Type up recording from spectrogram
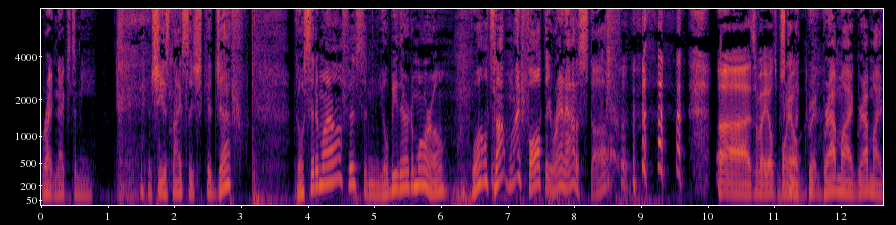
right next to me, and she just nicely she said, "Jeff, go sit in my office and you'll be there tomorrow." Well, it's not my fault. They ran out of stuff. Uh, somebody else Just pointed gonna out. gra- grab my grab my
